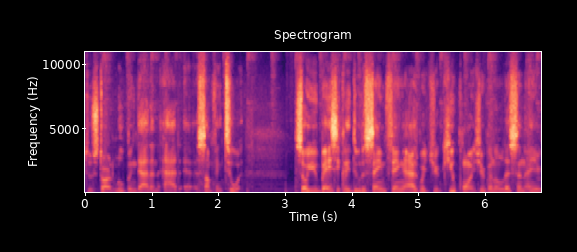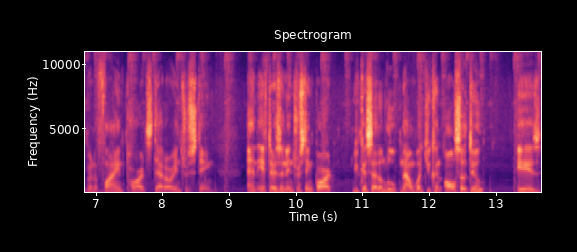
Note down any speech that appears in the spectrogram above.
to start looping that and add uh, something to it. So you basically do the same thing as with your cue points. You're going to listen and you're going to find parts that are interesting. And if there's an interesting part, you can set a loop. Now, what you can also do is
